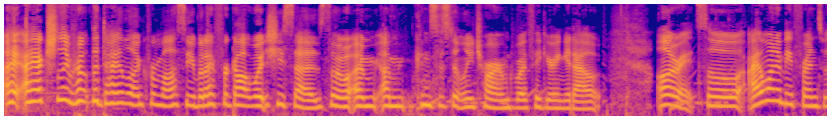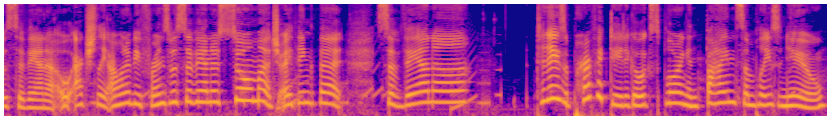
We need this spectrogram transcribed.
I, I actually wrote the dialogue for Mossy, but I forgot what she says, so I'm, I'm consistently charmed by figuring it out. All right, so I want to be friends with Savannah. Oh, actually, I want to be friends with Savannah so much. I think that Savannah... Today's a perfect day to go exploring and find someplace new.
